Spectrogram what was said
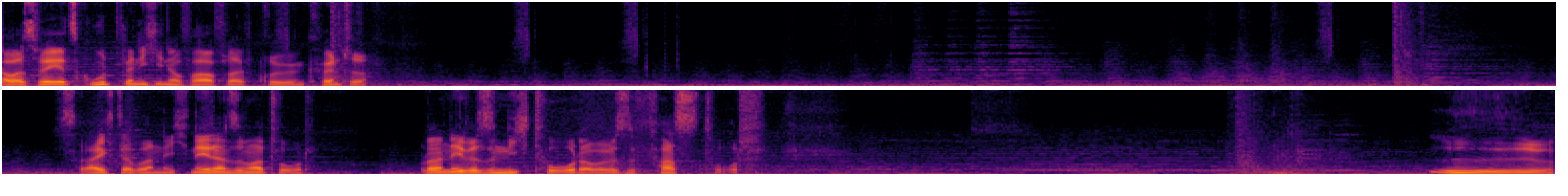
Aber es wäre jetzt gut, wenn ich ihn auf Half-Life prügeln könnte. Das reicht aber nicht. Ne, dann sind wir tot. Oder? Ne, wir sind nicht tot, aber wir sind fast tot. Ugh.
